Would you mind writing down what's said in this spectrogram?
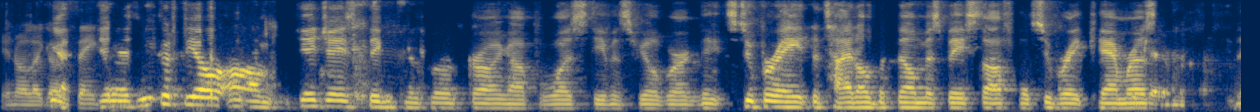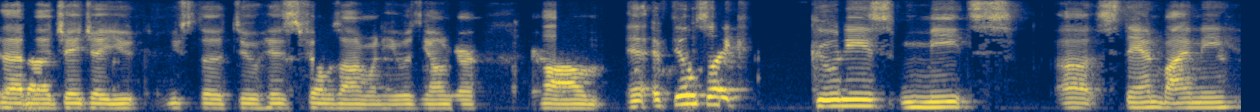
You know, like yeah, a thank you. You could feel um JJ's biggest influence growing up was Steven Spielberg. The Super 8, the title of the film is based off the Super 8 cameras okay. that uh, JJ used to do his films on when he was younger. Um, it, it feels like Goonies meets uh, Stand By Me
